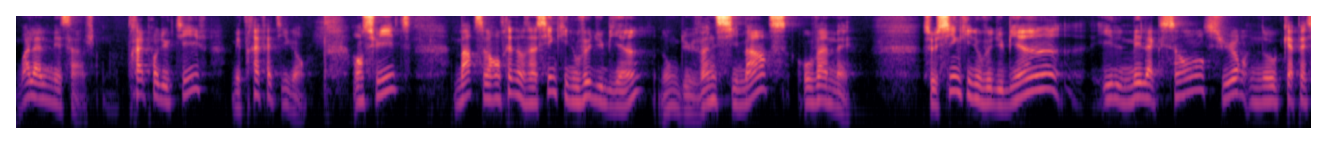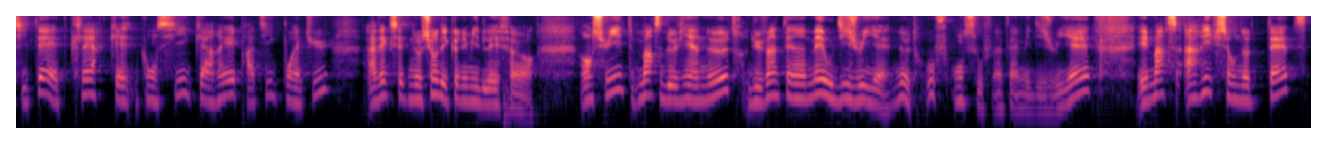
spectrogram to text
Voilà le message. Très productif, mais très fatigant. Ensuite, Mars va rentrer dans un signe qui nous veut du bien, donc du 26 mars au 20 mai. Ce signe qui nous veut du bien, il met l'accent sur nos capacités à être clairs, concis, carrés, pratiques, pointus, avec cette notion d'économie de l'effort. Ensuite, Mars devient neutre du 21 mai au 10 juillet. Neutre, ouf, on souffle, 21 mai, 10 juillet. Et Mars arrive sur notre tête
